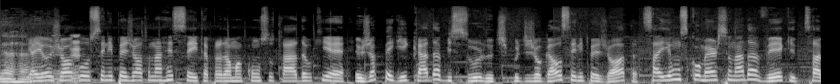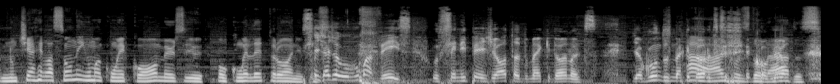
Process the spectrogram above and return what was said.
Aham. E aí eu jogo o CNPJ na receita pra dar uma consultada o que é. Eu já peguei cada absurdo, tipo, de jogar o CNPJ, saía uns comércio nada a ver, que, sabe, não tinha relação nenhuma com e-commerce ou com eletrônico. Você já jogou alguma vez o CNPJ do McDonald's? De algum dos Ah, McDonald's que arcos você comeu? dourados.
